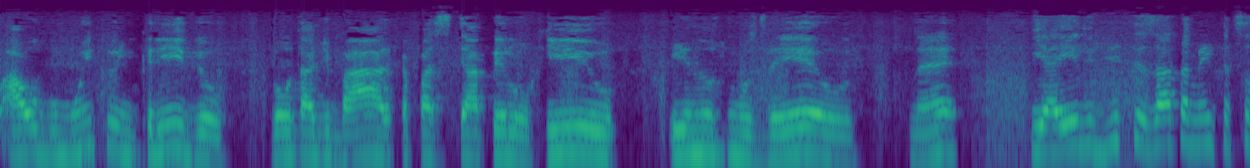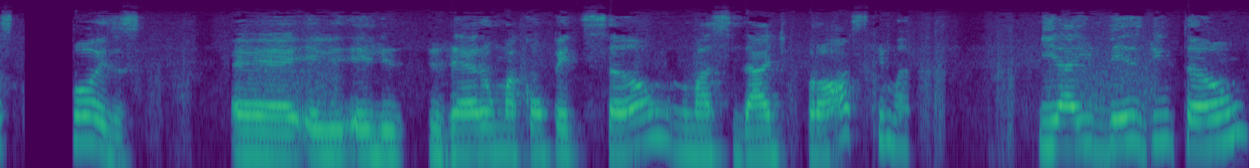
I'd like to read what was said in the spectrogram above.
algo muito incrível voltar de barca, passear pelo rio, ir nos museus, né? E aí ele disse exatamente essas coisas é, ele, eles fizeram uma competição numa cidade próxima e aí desde então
